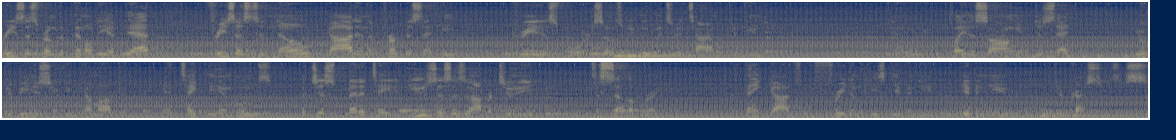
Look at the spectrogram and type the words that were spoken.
frees us from the penalty of death, frees us to know God and the purpose that He created us for. So as we move into a time of communion, you know, we play the song and just at your convenience, you can come up and, and take the emblems, but just meditate and use this as an opportunity to celebrate. And thank God for the freedom He's given you, given you through Christ Jesus.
